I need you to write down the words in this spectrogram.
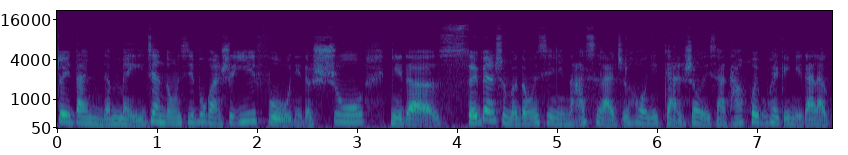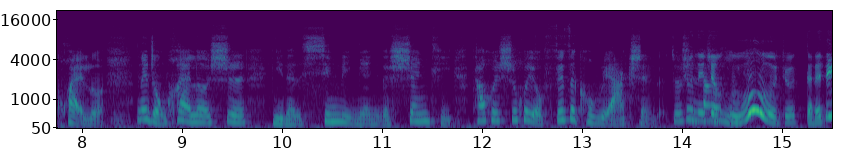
对待你的每一件东西，不管是衣服、你的书、你的随便什么东西，你拿起来之后，你感受一下它会不会给你带来快乐。那种快乐是你的心里面、你的身体，它会是会有 physical reaction 的，就是就那种呜，就哒哒叮，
